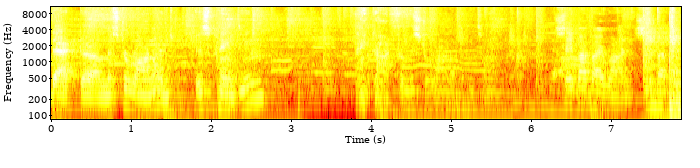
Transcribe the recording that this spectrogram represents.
that uh, Mr. Ronald is painting. Thank God for Mr. Ronald, I'm telling you. Say bye-bye, Ron. Say bye-bye.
